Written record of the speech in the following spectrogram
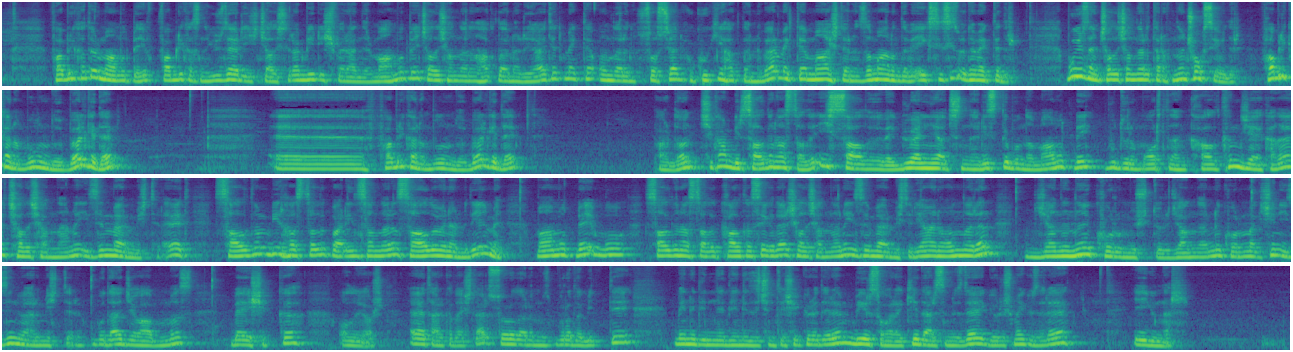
Fabrikatör Mahmut Bey fabrikasında yüzlerce işçi çalıştıran bir işverendir. Mahmut Bey çalışanların haklarına riayet etmekte, onların sosyal hukuki haklarını vermekte, maaşlarını zamanında ve eksiksiz ödemektedir. Bu yüzden çalışanları tarafından çok sevilir. Fabrikanın bulunduğu bölgede eee, fabrikanın bulunduğu bölgede pardon çıkan bir salgın hastalığı iş sağlığı ve güvenliği açısından riskli bulunan Mahmut Bey bu durum ortadan kalkıncaya kadar çalışanlarına izin vermiştir. Evet salgın bir hastalık var insanların sağlığı önemli değil mi? Mahmut Bey bu salgın hastalık kalkasıya kadar çalışanlarına izin vermiştir. Yani onların canını korumuştur. Canlarını korumak için izin vermiştir. Bu da cevabımız B şıkkı oluyor. Evet arkadaşlar sorularımız burada bitti. Beni dinlediğiniz için teşekkür ederim. Bir sonraki dersimizde görüşmek üzere. İyi günler.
